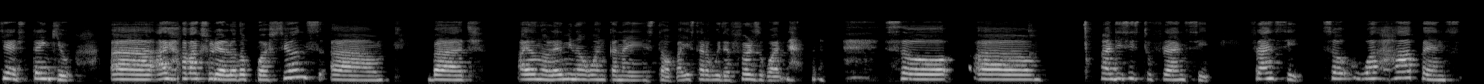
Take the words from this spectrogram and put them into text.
Yes, thank you. Uh, I have actually a lot of questions, um, but I don't know, let me know when can I stop. I start with the first one. so, um, and this is to Francie. Francie, so what happens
